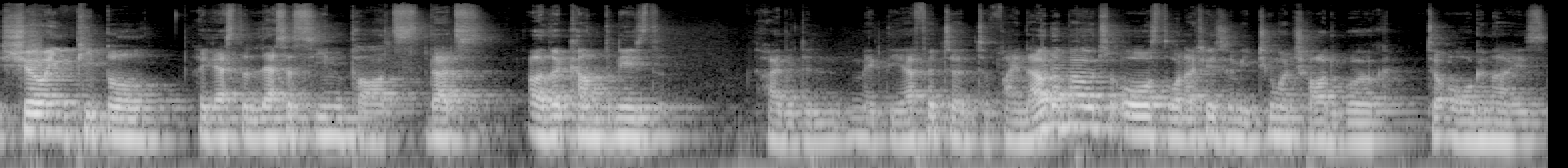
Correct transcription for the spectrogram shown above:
showing people, I guess, the lesser seen parts that other companies either didn't make the effort to, to find out about or thought actually it's going to be too much hard work to organize.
